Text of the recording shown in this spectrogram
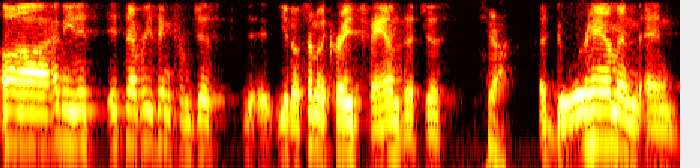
Uh, I mean, it's it's everything from just you know some of the crazed fans that just Yeah. adore him, and and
